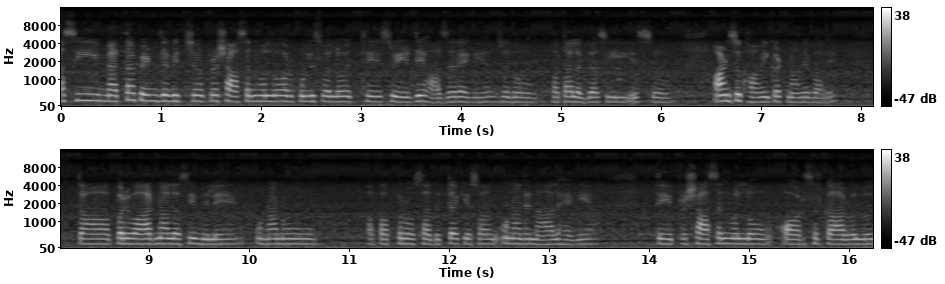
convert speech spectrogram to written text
ਅਸੀਂ ਮਹਿਤਾ ਪਿੰਡ ਦੇ ਵਿੱਚ ਪ੍ਰਸ਼ਾਸਨ ਵੱਲੋਂ ਔਰ ਪੁਲਿਸ ਵੱਲੋਂ ਇੱਥੇ ਸਵੇਰ ਦੇ ਹਾਜ਼ਰ ਹੈਗੇ ਆ, ਜਦੋਂ ਪਤਾ ਲੱਗਾ ਸੀ ਇਸ ਅਣਸੁਖਾਵੀ ਘਟਨਾ ਦੇ ਬਾਰੇ। ਤਾਂ ਪਰਿਵਾਰ ਨਾਲ ਅਸੀਂ ਮਿਲੇ, ਉਹਨਾਂ ਨੂੰ ਆਪਾਂ ਭਰੋਸਾ ਦਿੱਤਾ ਕਿ ਅਸੀਂ ਉਹਨਾਂ ਦੇ ਨਾਲ ਹੈਗੇ ਆ ਤੇ ਪ੍ਰਸ਼ਾਸਨ ਵੱਲੋਂ ਔਰ ਸਰਕਾਰ ਵੱਲੋਂ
